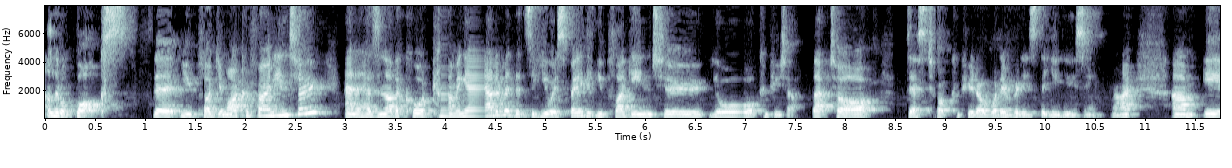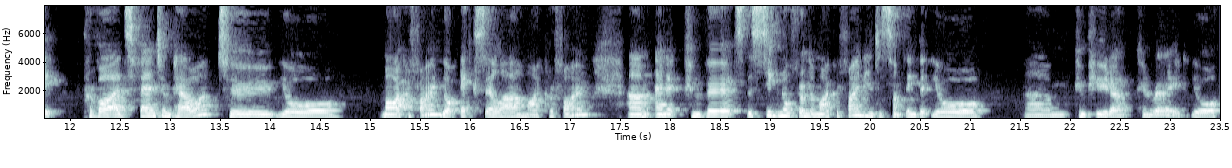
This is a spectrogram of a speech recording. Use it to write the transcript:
a little box that you plug your microphone into, and it has another cord coming out of it that's a USB that you plug into your computer, laptop, desktop computer, whatever it is that you're using. Right? Um, it provides phantom power to your microphone, your XLR microphone, um, and it converts the signal from the microphone into something that your um, computer can read, your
